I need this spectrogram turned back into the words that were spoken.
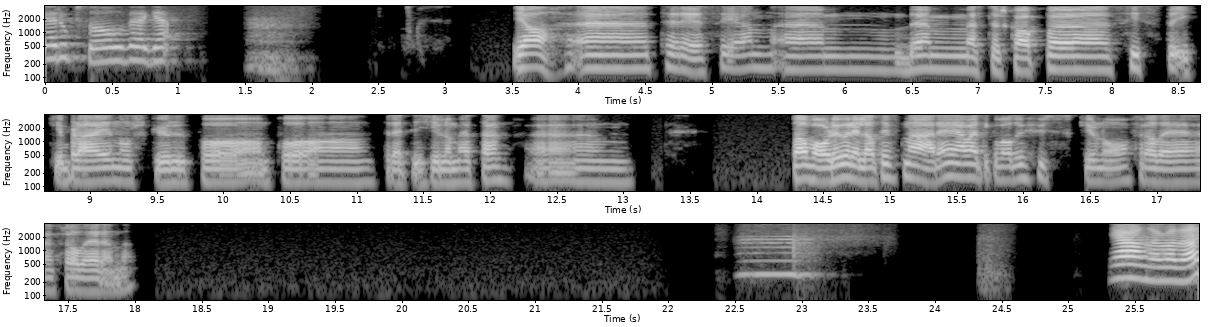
Per Oppsal, VG. Ja, eh, Therese igjen. Eh, det mesterskapet sist det ikke ble norsk gull på, på 30 km. Eh, da var du jo relativt nære. Jeg vet ikke hva du husker nå fra det, fra det rennet? Ja, når var det?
